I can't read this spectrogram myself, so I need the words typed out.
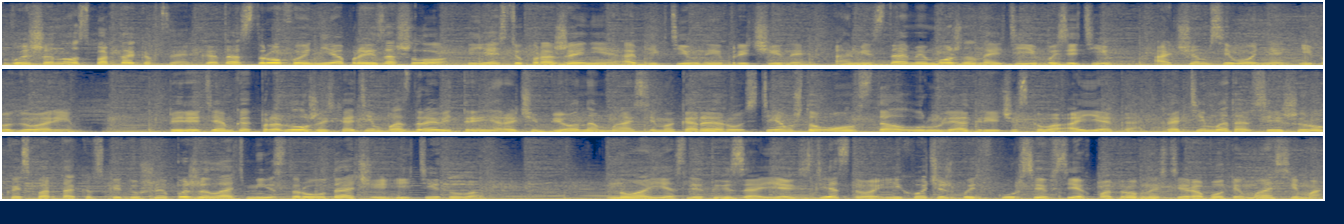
Выше нос, спартаковцы, катастрофы не произошло. Есть у поражения объективные причины, а местами можно найти и позитив, о чем сегодня и поговорим. Перед тем, как продолжить, хотим поздравить тренера-чемпиона Массимо Карреру с тем, что он встал у руля греческого Аяка. Хотим от всей широкой спартаковской души пожелать мистеру удачи и титулов. Ну а если ты за Аякс с детства и хочешь быть в курсе всех подробностей работы Массима,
